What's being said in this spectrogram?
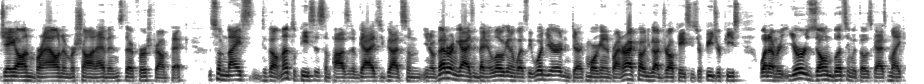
Jayon Brown and Rashaan Evans, their first round pick. Some nice developmental pieces, some positive guys. You've got some you know veteran guys in Bennie Logan and Wesley Woodyard and Derrick Morgan and Brian Orakpo, and you've got Jurrell Casey's your feature piece. Whatever you're zone blitzing with those guys, Mike.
